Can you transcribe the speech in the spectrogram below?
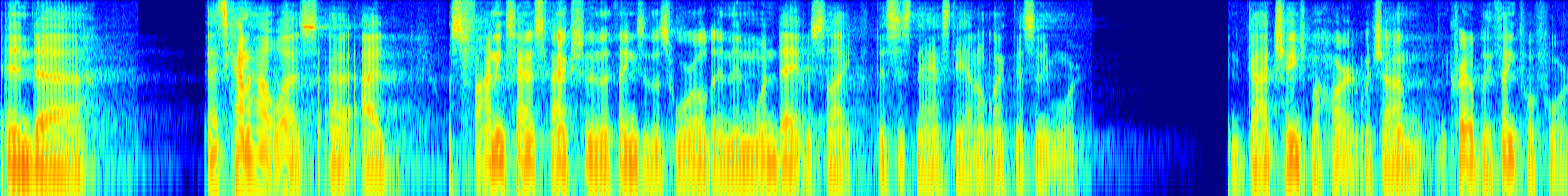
And uh, that's kind of how it was. I, I, was finding satisfaction in the things of this world, and then one day it was like, "This is nasty. I don't like this anymore." And God changed my heart, which I'm incredibly thankful for.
